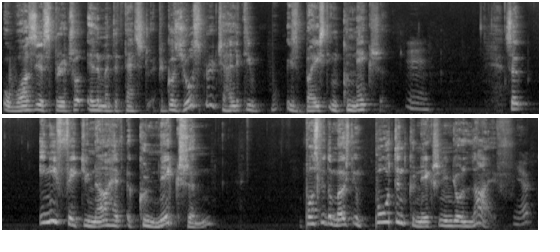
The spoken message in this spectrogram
or was there a spiritual element attached to it? Because your spirituality is based in connection. Mm. So, in effect, you now have a connection, possibly the most important connection in your life. Yep.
